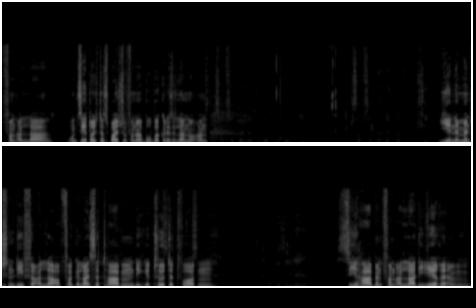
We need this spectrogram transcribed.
von Allah. Und seht euch das Beispiel von Abu Bakr an. Jene Menschen, die für Allah Opfer geleistet haben, die getötet wurden, sie haben von Allah die Ehre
